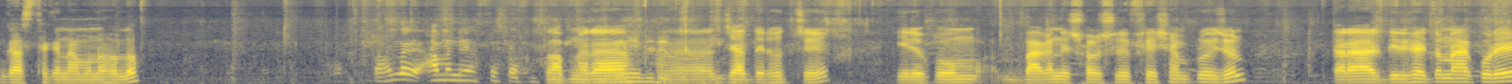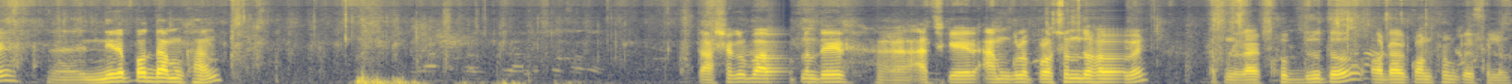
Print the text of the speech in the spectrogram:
গাছ থেকে নামানো হলো। তো আপনারা যাদের হচ্ছে এরকম বাগানের সরাসরি ফ্রেশ আম প্রয়োজন তারা আর দীর্ঘায়িত না করে নিরাপদ দাম খান। তো আশা করব আপনাদের আজকের আমগুলো পছন্দ হবে। আপনারা খুব দ্রুত অর্ডার কনফার্ম করে ফেলুন।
